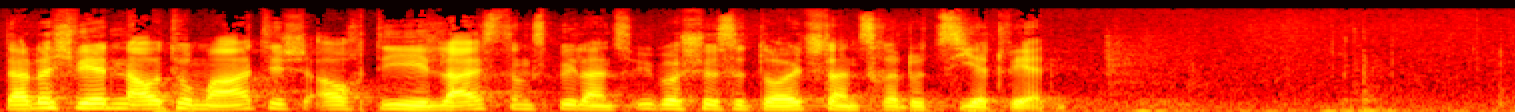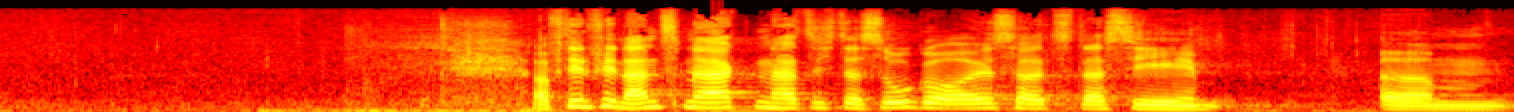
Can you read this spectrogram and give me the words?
Dadurch werden automatisch auch die Leistungsbilanzüberschüsse Deutschlands reduziert werden. Auf den Finanzmärkten hat sich das so geäußert, dass sie, ähm,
